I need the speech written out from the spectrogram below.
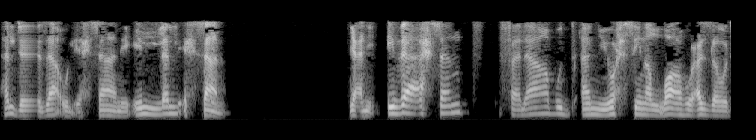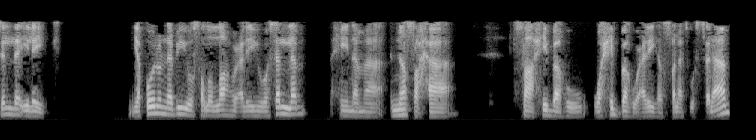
هل جزاء الإحسان إلا الإحسان؟ يعني إذا أحسنت فلا بد أن يحسن الله عز وجل إليك. يقول النبي صلى الله عليه وسلم حينما نصح صاحبه وحبه عليه الصلاة والسلام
